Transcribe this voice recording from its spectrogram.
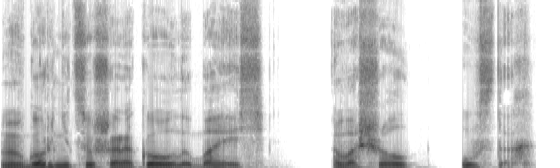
В горницу, широко улыбаясь, вошел Устах.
